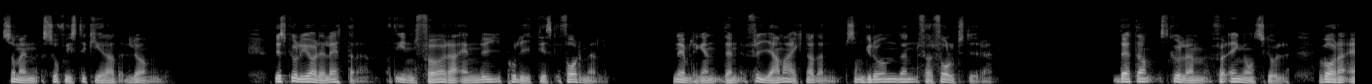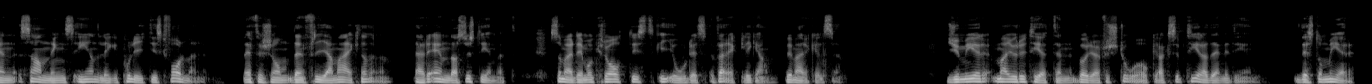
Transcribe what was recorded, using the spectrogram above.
som en sofistikerad lögn. Det skulle göra det lättare att införa en ny politisk formel, nämligen den fria marknaden som grunden för folkstyre. Detta skulle för en gångs skull vara en sanningsenlig politisk formel, eftersom den fria marknaden är det enda systemet som är demokratiskt i ordets verkliga bemärkelse. Ju mer majoriteten börjar förstå och acceptera den idén, desto mer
